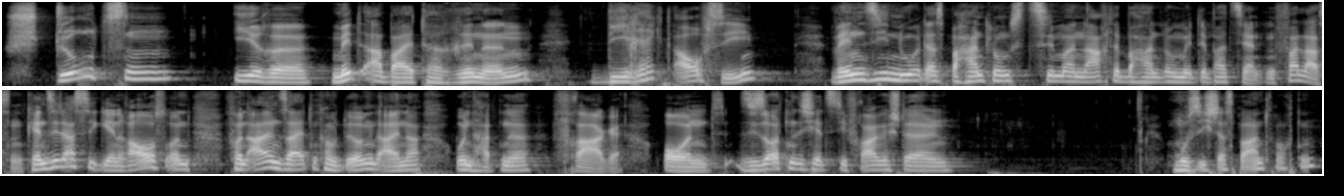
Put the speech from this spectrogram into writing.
stürzen ihre Mitarbeiterinnen direkt auf sie, wenn sie nur das Behandlungszimmer nach der Behandlung mit dem Patienten verlassen. Kennen Sie das? Sie gehen raus und von allen Seiten kommt irgendeiner und hat eine Frage. Und Sie sollten sich jetzt die Frage stellen, muss ich das beantworten?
